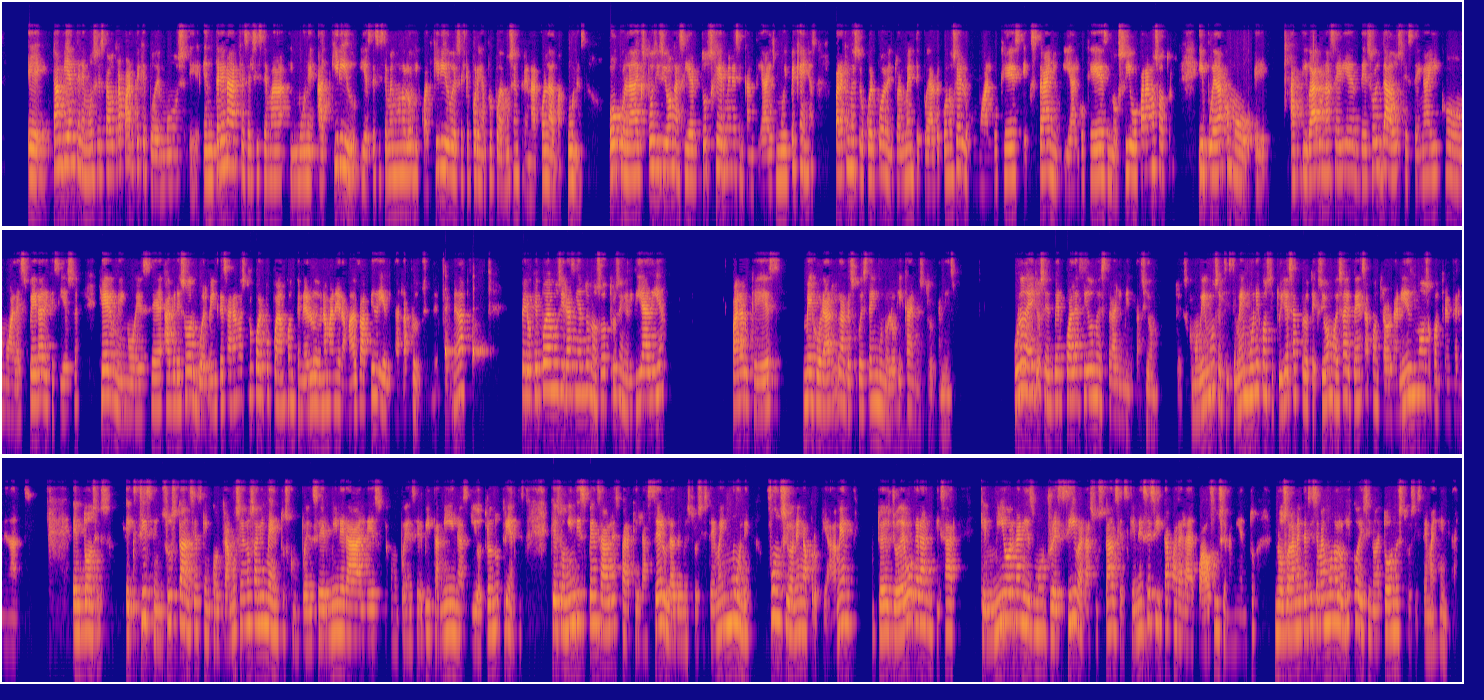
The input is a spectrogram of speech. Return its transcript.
eh, también tenemos esta otra parte que podemos eh, entrenar, que es el sistema inmune adquirido, y este sistema inmunológico adquirido es el que, por ejemplo, podemos entrenar con las vacunas o con la exposición a ciertos gérmenes en cantidades muy pequeñas para que nuestro cuerpo eventualmente pueda reconocerlo como algo que es extraño y algo que es nocivo para nosotros y pueda como eh, activar una serie de soldados que estén ahí como a la espera de que si ese germen o ese agresor vuelve a ingresar a nuestro cuerpo, puedan contenerlo de una manera más rápida y evitar la producción de enfermedad. Pero, ¿qué podemos ir haciendo nosotros en el día a día para lo que es mejorar la respuesta inmunológica de nuestro organismo? Uno de ellos es ver cuál ha sido nuestra alimentación. Entonces, como vimos, el sistema inmune constituye esa protección o esa defensa contra organismos o contra enfermedades. Entonces, existen sustancias que encontramos en los alimentos, como pueden ser minerales, como pueden ser vitaminas y otros nutrientes, que son indispensables para que las células de nuestro sistema inmune funcionen apropiadamente. Entonces, yo debo garantizar que mi organismo reciba las sustancias que necesita para el adecuado funcionamiento, no solamente del sistema inmunológico, sino de todo nuestro sistema en general.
